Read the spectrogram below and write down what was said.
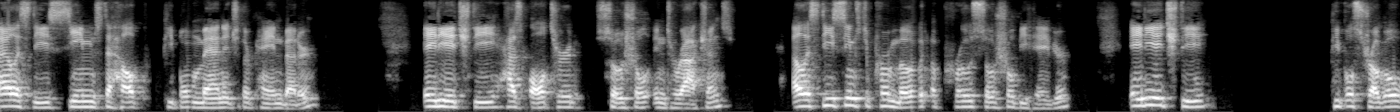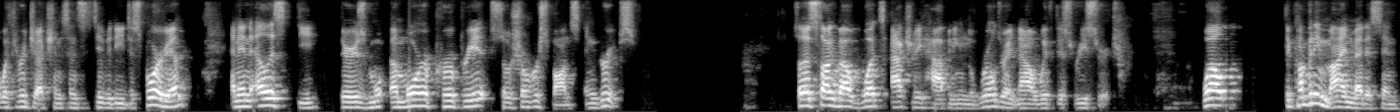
LSD seems to help people manage their pain better. ADHD has altered social interactions. LSD seems to promote a pro-social behavior. ADHD, people struggle with rejection sensitivity dysphoria. And in LSD, there is a more appropriate social response in groups. So let's talk about what's actually happening in the world right now with this research. Well, the company Mind Medicine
